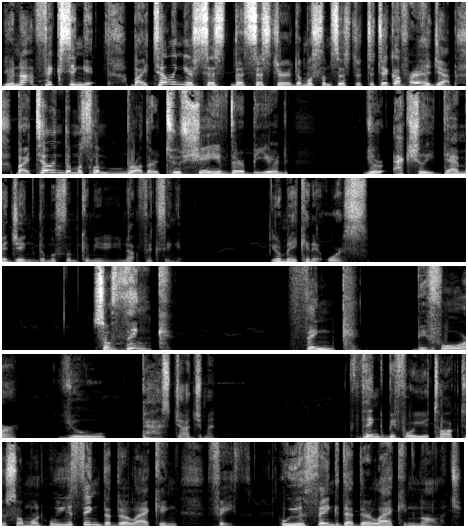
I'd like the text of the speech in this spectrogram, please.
You're not fixing it by telling your sis, the sister, the Muslim sister, to take off her hijab. By telling the Muslim brother to shave their beard, you're actually damaging the Muslim community. You're not fixing it. You're making it worse. So think, think before you pass judgment. Think before you talk to someone who you think that they're lacking faith, who you think that they're lacking knowledge.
